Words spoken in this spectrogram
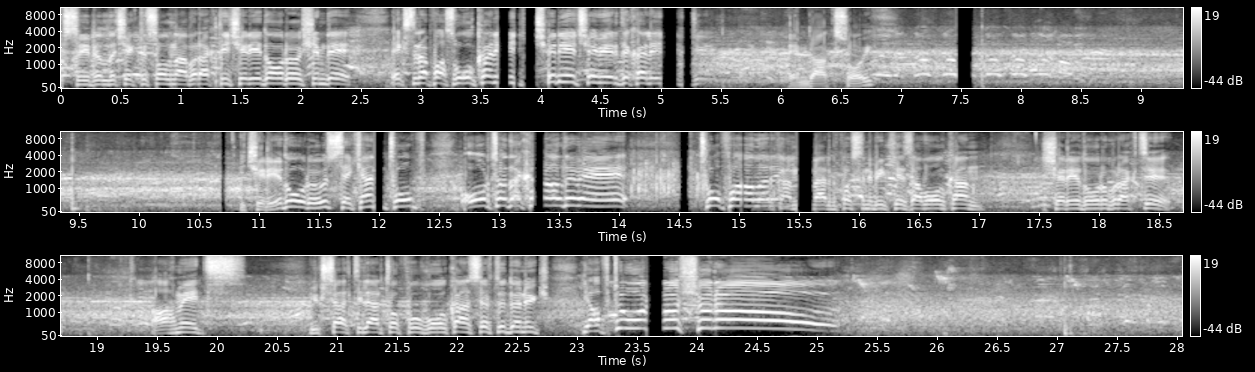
sıyrıldı çekti soluna bıraktı içeriye doğru. Şimdi ekstra pas Volkan içeriye çevirdi kaleci. Emre Aksoy. İçeriye doğru seken top ortada kaldı ve top ağları Volkan verdi pasını bir kez daha Volkan dışarıya doğru bıraktı. Ahmet yükselttiler topu Volkan sırtı dönük yaptı vuruşunu.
